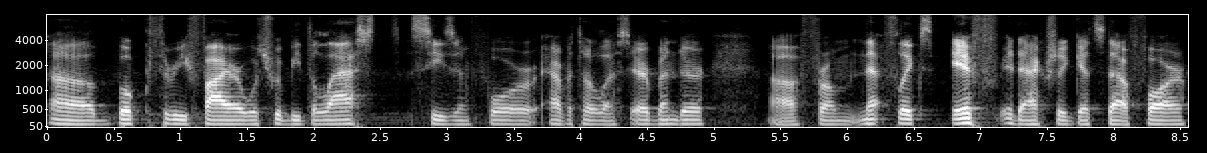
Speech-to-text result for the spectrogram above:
uh, Book 3 Fire, which would be the last season for Avatar The Last Airbender uh, from Netflix, if it actually gets that far.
